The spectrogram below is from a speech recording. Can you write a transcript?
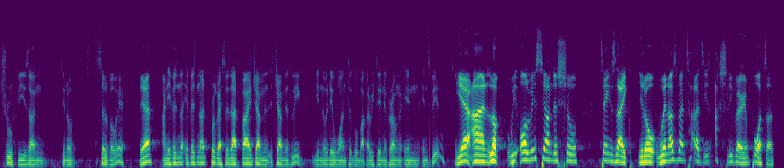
trophies and you know silverware. Yeah. And if it's not if it's not progressing that far in Champions, Champions League, you know they want to go back and retain the crown in, in Spain. Yeah, and look, we always say on this show things like, you know, winners' mentality is actually very important.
